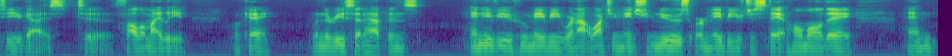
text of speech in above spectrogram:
to you guys to follow my lead. Okay, when the reset happens, any of you who maybe were not watching mainstream news or maybe you just stay at home all day and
